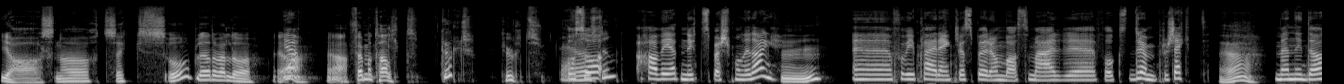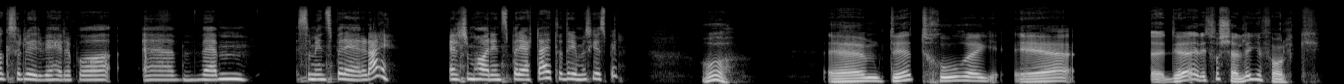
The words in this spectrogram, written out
ja, snart seks år blir det vel da. Ja, Ja. ja fem og et halvt. Kult. Kult. Og så- Har vi et nytt spørsmål i dag? Mhm. Eh, For vi pleier egentlig å spørre om hva som er eh, folks drømmeprosjekt. Ja. Men i dag så lurer vi heller på eh, hvem som inspirerer deg. Eller som har inspirert deg til å drive med skuespill. Åh. Em, det tror jeg er eh, Det er litt forskjellige folk.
